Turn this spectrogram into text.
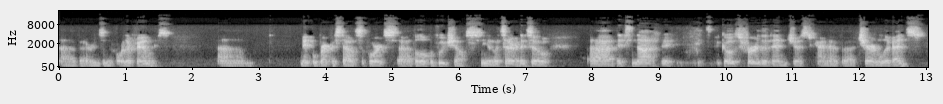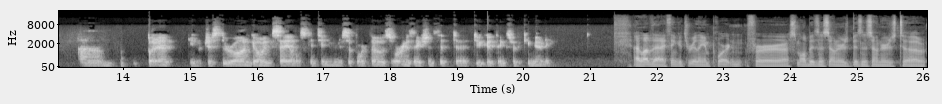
uh, veterans or their families. Um, Maple Breakfast Stout supports uh, the local food shelves, you know, et cetera. And so uh, it's not, it, it, goes further than just kind of uh, charitable events, um, but uh, you know, just through ongoing sales, continuing to support those organizations that uh, do good things for the community. I love that. I think it's really important for small business owners, business owners to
